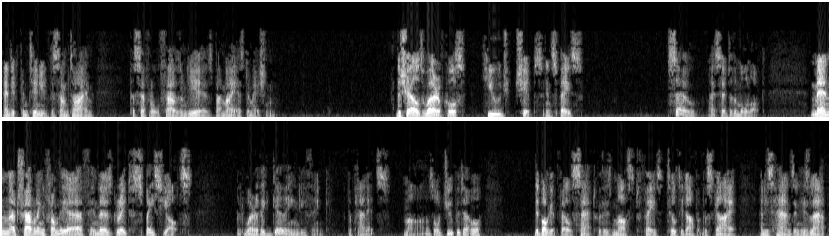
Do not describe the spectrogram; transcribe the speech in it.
and it continued for some time, for several thousand years by my estimation. The shells were, of course, huge ships in space. So, I said to the Morlock, men are travelling from the Earth in those great space yachts. But where are they going, do you think? The planets? Mars? Or Jupiter? Or... Nebogipfel sat with his masked face tilted up at the sky, and his hands in his lap,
